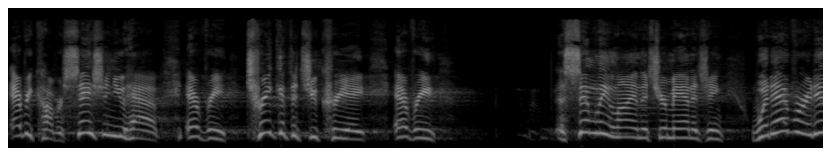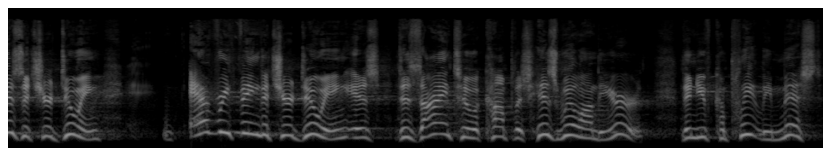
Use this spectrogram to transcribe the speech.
every conversation you have, every trinket that you create, every assembly line that you're managing, whatever it is that you're doing, everything that you're doing is designed to accomplish His will on the earth, then you've completely missed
